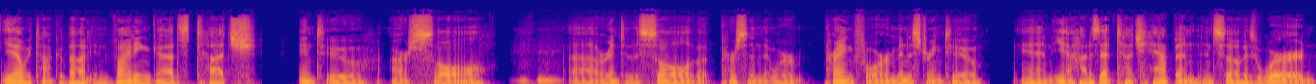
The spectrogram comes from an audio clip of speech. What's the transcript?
Yeah, we talk about inviting God's touch into our soul uh, or into the soul of a person that we're praying for or ministering to. And yeah, how does that touch happen? And so his word,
